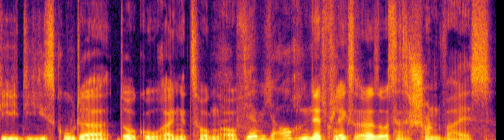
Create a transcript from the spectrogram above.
die, die Scooter-Doku reingezogen auf Die ich auch Netflix oder sowas. Das ist schon weiß.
